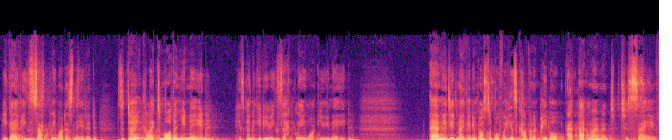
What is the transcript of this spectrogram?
He gave exactly what is needed. So don't collect more than you need. He's going to give you exactly what you need. And he did make it impossible for his covenant people at that moment to save.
